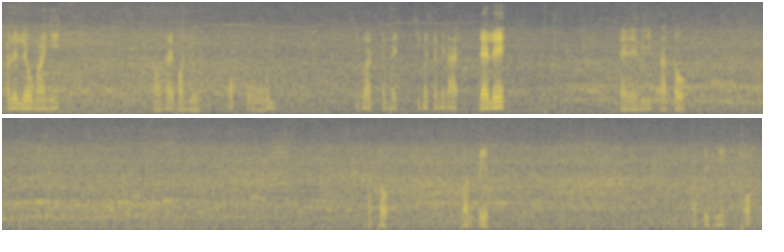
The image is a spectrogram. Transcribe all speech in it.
เขาเล่นเร็วมาอย่างนี้ เราได้บอลอยู่ โอ้โห คิดว่าจะไม่ คิดว่าจะไม่ได้ แดเลยแดเลยวินิซาโตะ ซาโตะ บอลติดบอลติดนี้ โอ้โห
